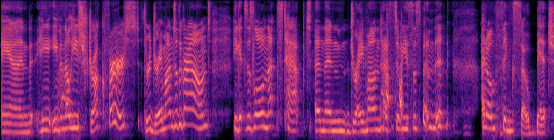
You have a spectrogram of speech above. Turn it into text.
and he even though he struck first threw Draymond to the ground. He gets his little nuts tapped, and then Draymond has to be suspended. I don't think so, bitch.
